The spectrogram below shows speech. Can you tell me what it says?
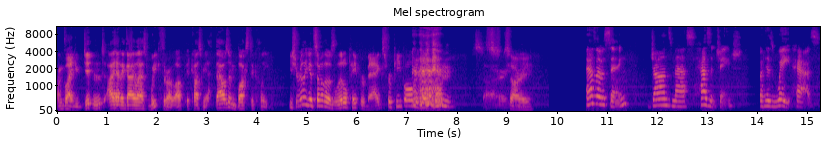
I'm glad you didn't. I had a guy last week throw up. It cost me a thousand bucks to clean. You should really get some of those little paper bags for people. to Sorry. Sorry. As I was saying, John's mass hasn't changed, but his weight has.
